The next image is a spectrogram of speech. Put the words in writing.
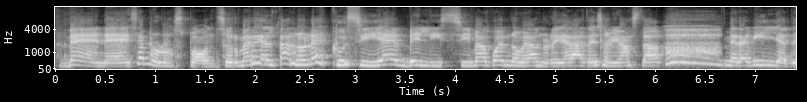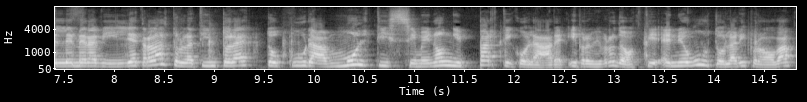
Bene, sembra uno sponsor, ma in realtà non è così, è bellissima. Quando me l'hanno regalata io sono rimasta oh, meraviglia delle meraviglie. Tra l'altro la Tintoretto cura moltissimo in ogni particolare i propri prodotti e ne ho avuto la riprova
